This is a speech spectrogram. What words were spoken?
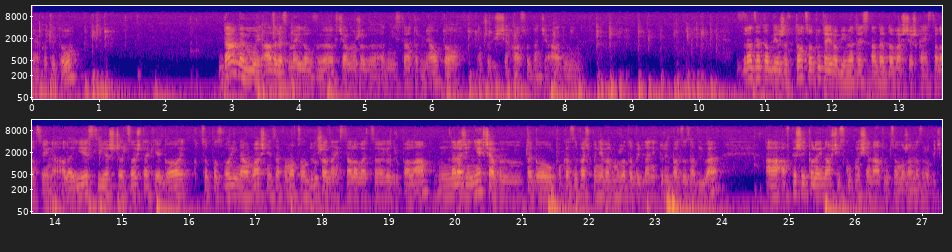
jako tytuł. Damy mój adres mailowy. Chciałbym, żeby administrator miał to. Oczywiście hasło będzie admin. Zdradzę Tobie, że to, co tutaj robimy, to jest standardowa ścieżka instalacyjna, ale jest jeszcze coś takiego, co pozwoli nam właśnie za pomocą Drusza zainstalować całego Drupala. Na razie nie chciałbym tego pokazywać, ponieważ może to być dla niektórych bardzo zawiłe, a, a w pierwszej kolejności skupmy się na tym, co możemy zrobić.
